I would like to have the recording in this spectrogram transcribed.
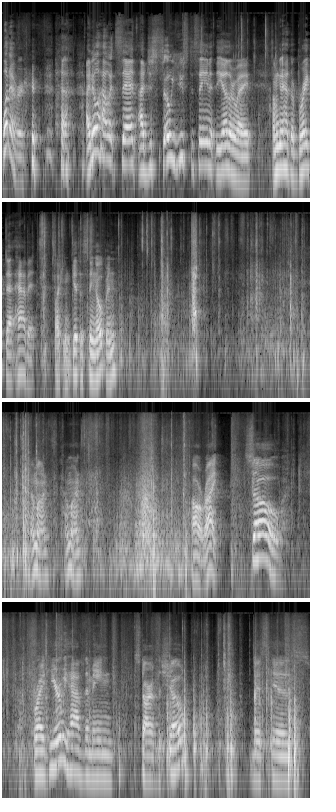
Whatever. I know how it's said. I'm just so used to saying it the other way. I'm gonna have to break that habit if I can get this thing open. Come on, come on. All right, so right here we have the main star of the show. This is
